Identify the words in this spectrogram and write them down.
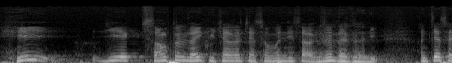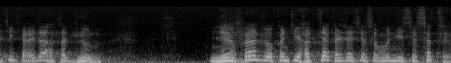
ही जी एक सांप्रदायिक विचाराच्या संबंधीचा आग्रह धरणारी आणि त्यासाठी कायदा हातात घेऊन निरपराध लोकांची हत्या करण्याच्या संबंधीचं सत्र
